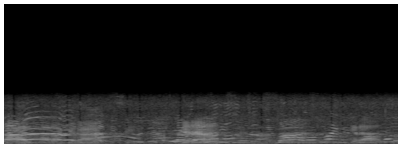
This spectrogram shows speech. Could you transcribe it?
Barbara, grazie. Grazie. Grazie.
